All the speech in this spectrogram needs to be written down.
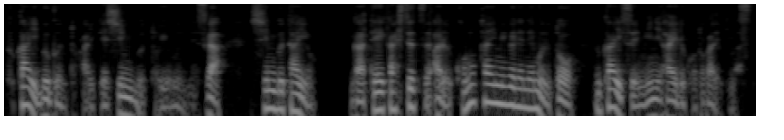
深い部分と書いて深部と読むんですが、深部体温が低下しつつあるこのタイミングで眠ると、深い睡眠に入ることができます。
